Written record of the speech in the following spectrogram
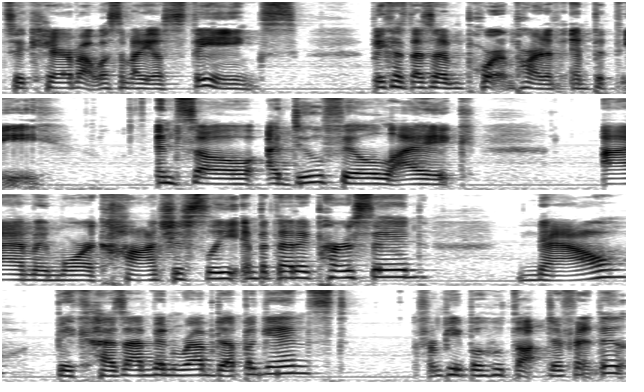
to care about what somebody else thinks because that's an important part of empathy. And so I do feel like I am a more consciously empathetic person now because I've been rubbed up against from people who thought different th-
